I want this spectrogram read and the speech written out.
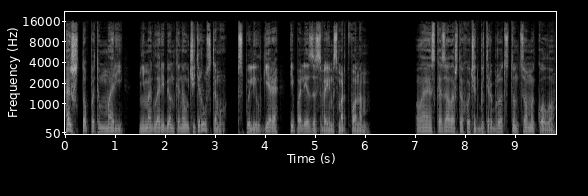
А чтоб эту Мари! Не могла ребенка научить русскому!» Вспылил Гера и полез за своим смартфоном. «Лая сказала, что хочет бутерброд с тунцом и колу,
